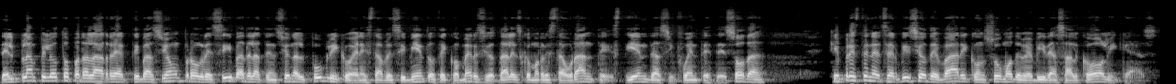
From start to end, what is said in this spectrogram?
del plan piloto para la reactivación progresiva de la atención al público en establecimientos de comercio tales como restaurantes, tiendas y fuentes de soda que presten el servicio de bar y consumo de bebidas alcohólicas.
